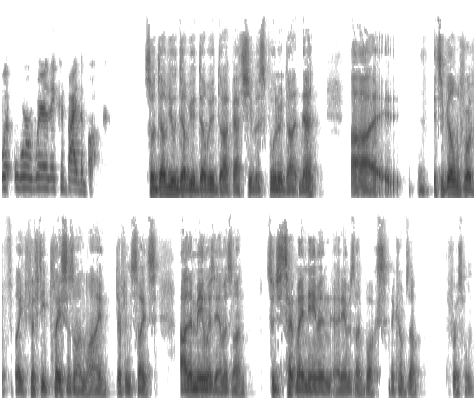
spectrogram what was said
wh- or where they could buy the book. So www.bathshebaspooner.net. Uh, it's available for like 50 places online, different sites. Uh, the main was Amazon. So just type my name in at Amazon Books and it comes up, the first one.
